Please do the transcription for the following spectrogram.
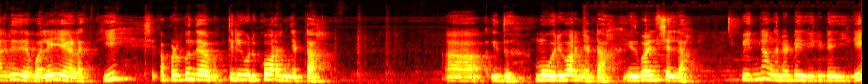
അത് ഇതേപോലെ ഇളക്കി അപ്പോഴേക്കും ഇതേ ഇത്തിരി കൂടി കുറഞ്ഞിട്ടാ. ഇത് മോര് കുറഞ്ഞിട്ടാ. ഇത് വലിച്ചല്ല. പിന്നെ അങ്ങനെ ഡെയിലി ഡെയിലി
